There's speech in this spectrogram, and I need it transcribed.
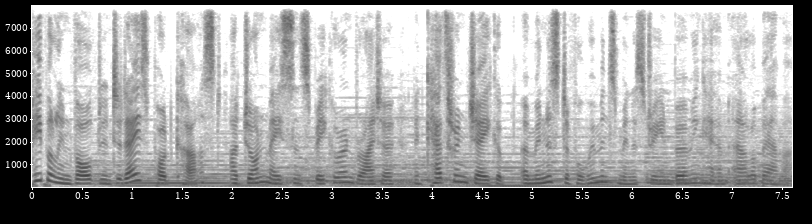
People involved in today's podcast are John Mason, speaker and writer, and Catherine Jacob, a minister for women's ministry in Birmingham, Alabama.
